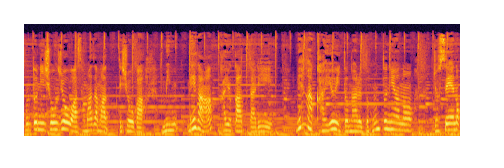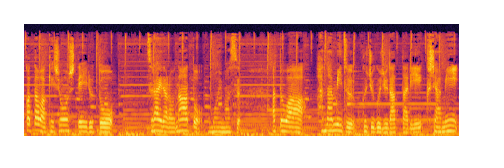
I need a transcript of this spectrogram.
本当に症状は様々でしょうが、目が痒かったり、目がかゆいとなると本当にあの女性の方は化粧していると辛いだろうなと思います。あとは鼻水ぐじゅぐじゅだったりくしゃみ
